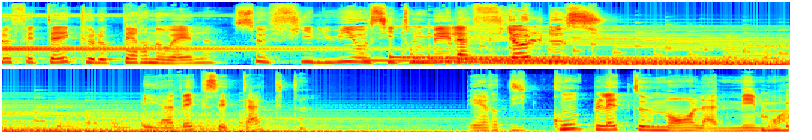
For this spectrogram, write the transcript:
Le fait est que le Père Noël se fit lui aussi tomber la fiole dessus. Et avec cet acte, perdit complètement la mémoire.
